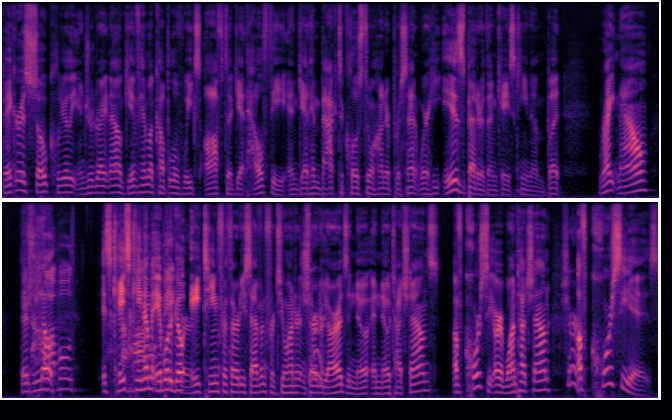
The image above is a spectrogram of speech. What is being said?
Baker is so clearly injured right now. Give him a couple of weeks off to get healthy and get him back to close to 100% where he is better than Case Keenum. But right now, there's no Hobbled. is Case Keenum able to go 18 for 37 for 230 Sure. yards and no and no touchdowns? Of course he or one touchdown. Sure. Of course he is.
